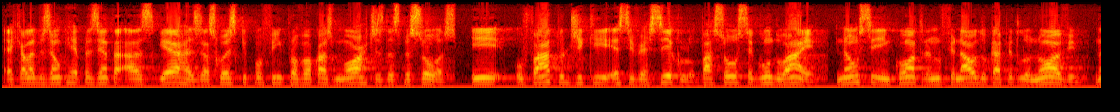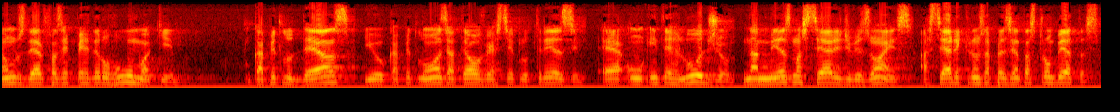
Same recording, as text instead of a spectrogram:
é aquela visão que representa as guerras e as coisas que por fim provocam as mortes das pessoas. E o fato de que esse versículo passou o segundo ai não se encontra no final do capítulo 9 não nos deve fazer perder o rumo aqui. O capítulo 10 e o capítulo 11 até o versículo 13 é um interlúdio na mesma série de visões, a série que nos apresenta as trombetas.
